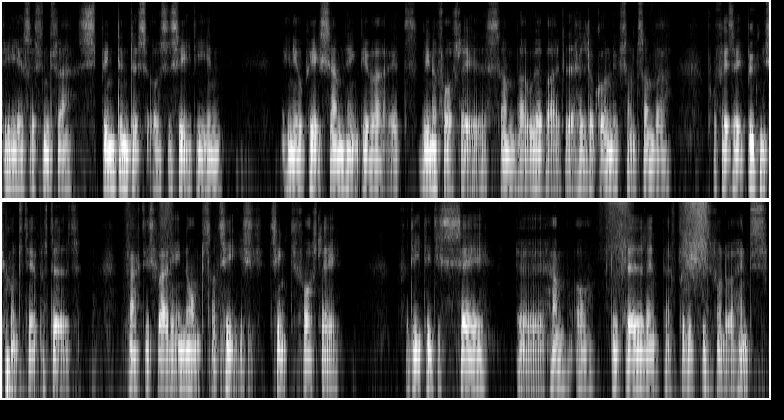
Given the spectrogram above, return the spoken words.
Det jeg så synes var spændende også set i en, en europæisk sammenhæng, det var, at vinderforslaget, som var udarbejdet af Halter Gunnløgsson, som var professor i bygningskunst her på stedet, faktisk var det enormt strategisk tænkt forslag. Fordi det, de sagde, øh, ham og Knud Fladeland, der på det tidspunkt var hans,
